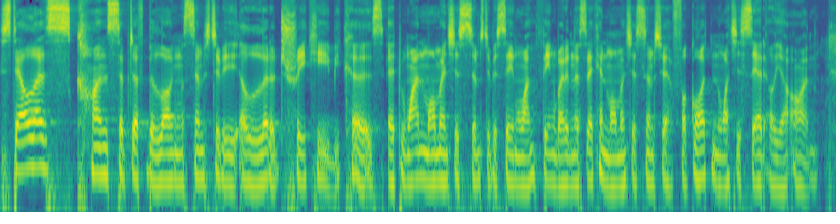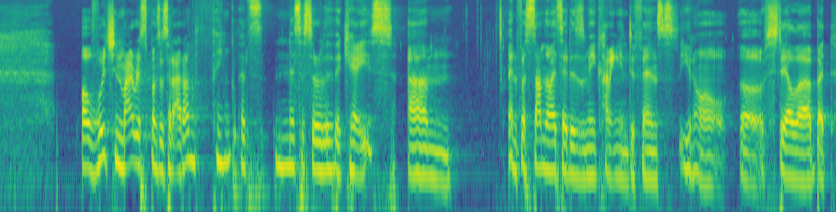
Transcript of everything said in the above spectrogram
Stella's concept of belonging seems to be a little tricky because at one moment she seems to be saying one thing, but in the second moment she seems to have forgotten what she said earlier on of which in my response I said, I don't think that's necessarily the case. Um, and for some, I say this is me coming in defense, you know, uh, Stella, but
